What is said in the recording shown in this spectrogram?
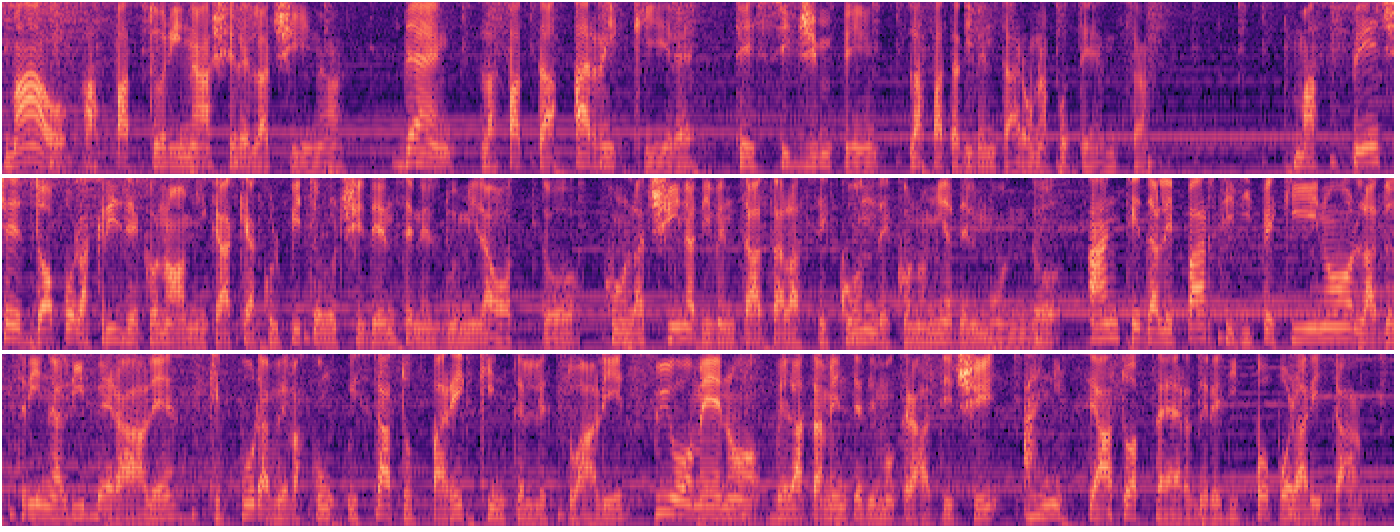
Mao ha fatto rinascere la Cina, Deng l'ha fatta arricchire e Xi Jinping l'ha fatta diventare una potenza ma specie dopo la crisi economica che ha colpito l'Occidente nel 2008, con la Cina diventata la seconda economia del mondo, anche dalle parti di Pechino la dottrina liberale, che pur aveva conquistato parecchi intellettuali, più o meno velatamente democratici, ha iniziato a perdere di popolarità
